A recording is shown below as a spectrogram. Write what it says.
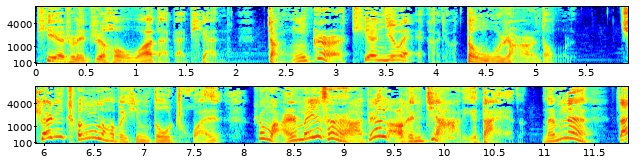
贴出来之后，我的个天哪！整个天津卫可就都嚷动了，全城老百姓都传说晚上没事啊，别老跟家里待着，能不能咱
